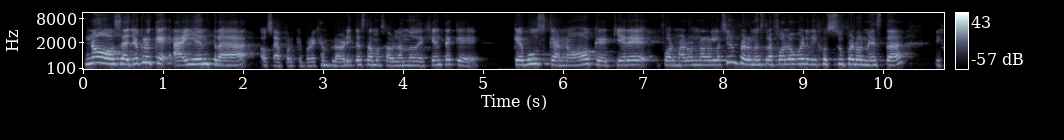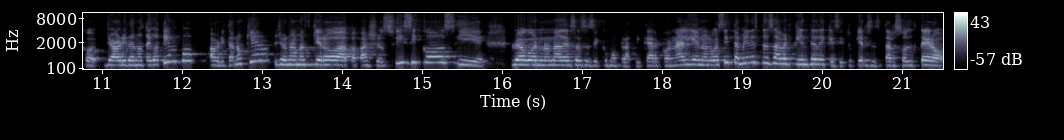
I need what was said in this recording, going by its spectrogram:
No, o sea, yo creo que ahí entra, o sea, porque por ejemplo, ahorita estamos hablando de gente que que busca, ¿no? Que quiere formar una relación, pero nuestra follower dijo súper honesta, dijo, yo ahorita no tengo tiempo, ahorita no quiero, yo nada más quiero a papachos físicos y luego en una de esas así como platicar con alguien o algo así. También está esa vertiente de que si tú quieres estar soltero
